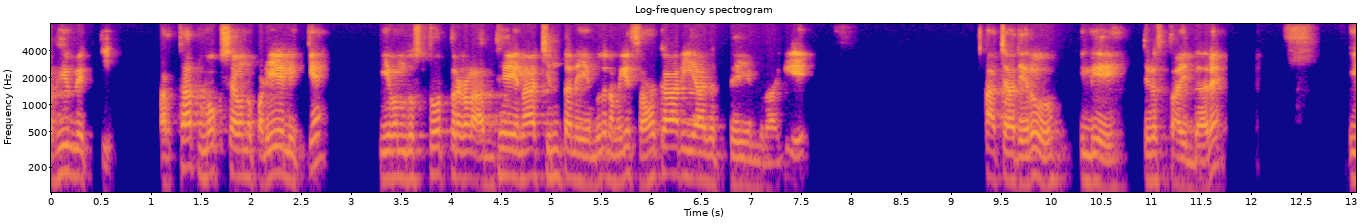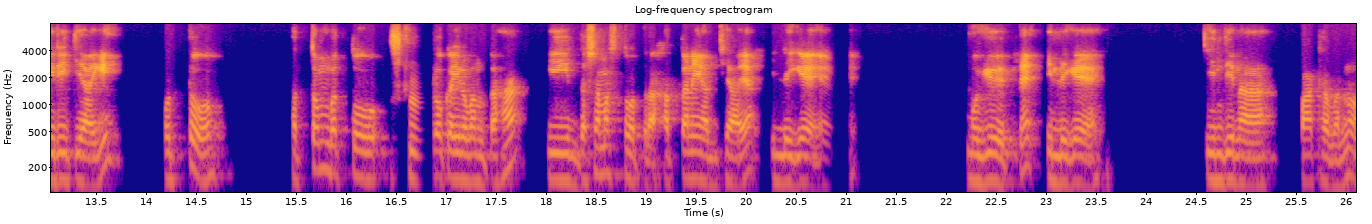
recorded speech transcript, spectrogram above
ಅಭಿವ್ಯಕ್ತಿ, ಅರ್ಥಾತ್ ಮೋಕ್ಷವನ್ನು ಪಡೆಯಲಿಕ್ಕೆ ಈ ಒಂದು ಸ್ತೋತ್ರಗಳ ಅಧ್ಯಯನ, ಚಿಂತನೆ ಎಂಬುದು ನಮಗೆ ಸಹಕಾರಿಯಾಗುತ್ತೆ ಎಂಬುದಾಗಿ ಆಚಾರ್ಯರು ಇಲ್ಲಿ ತಿಳಿಸ್ತಾ ಇದ್ದಾರೆ. ಈ ರೀತಿಯಾಗಿ ಒಟ್ಟು ಹತ್ತೊಂಬತ್ತು ಶ್ಲೋಕ ಇರುವಂತಹ ಈ ದಶಮ ಸ್ತೋತ್ರ ಹತ್ತನೇ ಅಧ್ಯಾಯ ಇಲ್ಲಿಗೆ ಮುಗಿಯುತ್ತೆ. ಇಲ್ಲಿಗೆ ಇಂದಿನ ಪಾಠವನ್ನು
